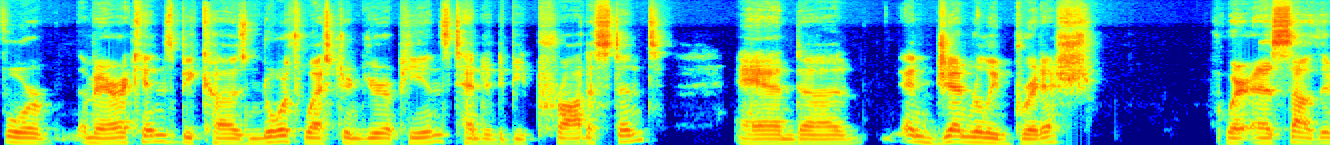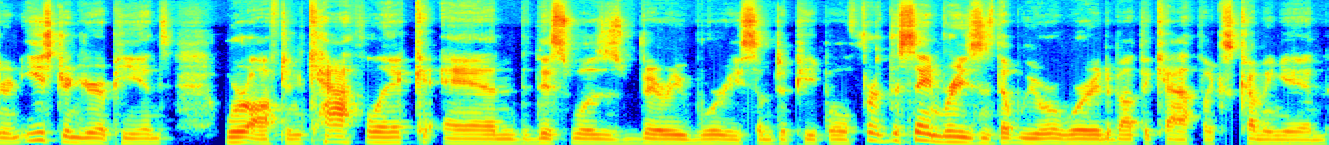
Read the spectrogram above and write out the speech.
for Americans because Northwestern Europeans tended to be Protestant and uh, and generally British, whereas Southern and Eastern Europeans were often Catholic, and this was very worrisome to people for the same reasons that we were worried about the Catholics coming in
